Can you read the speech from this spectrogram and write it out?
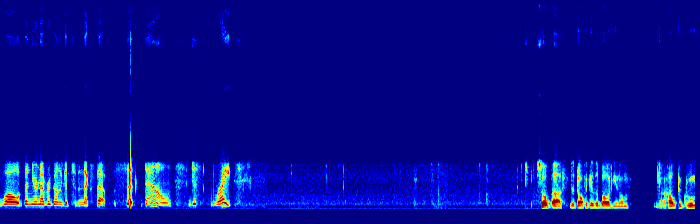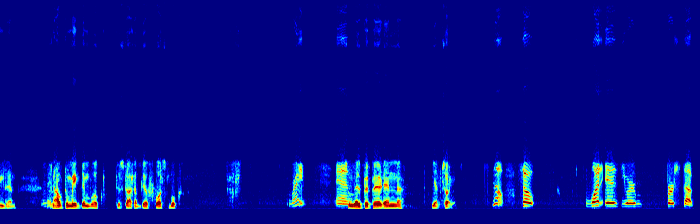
Well, then you're never going to get to the next step. Sit down, just write. So uh, the topic is about you know how to groom them and how to make them work to start up their first book. Right. And so well prepared and uh, yeah, sorry. No. So what is your first step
